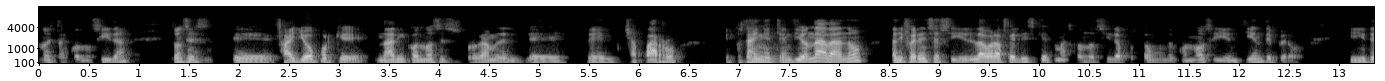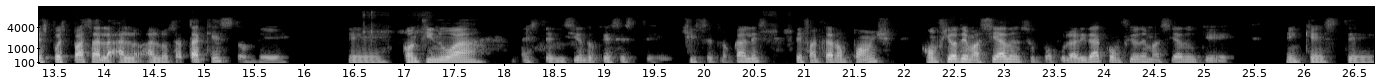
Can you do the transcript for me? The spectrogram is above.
no es tan conocida. Entonces, eh, falló porque nadie conoce sus programas del, del chaparro y pues nadie entendió nada, ¿no? A diferencia si es la hora feliz, que es más conocida, pues todo el mundo conoce y entiende, pero y después pasa a, a, los ataques donde eh, continúa este, diciendo que es este, chistes locales, le faltaron punch, confió demasiado en su popularidad, confió demasiado en que, en que este,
